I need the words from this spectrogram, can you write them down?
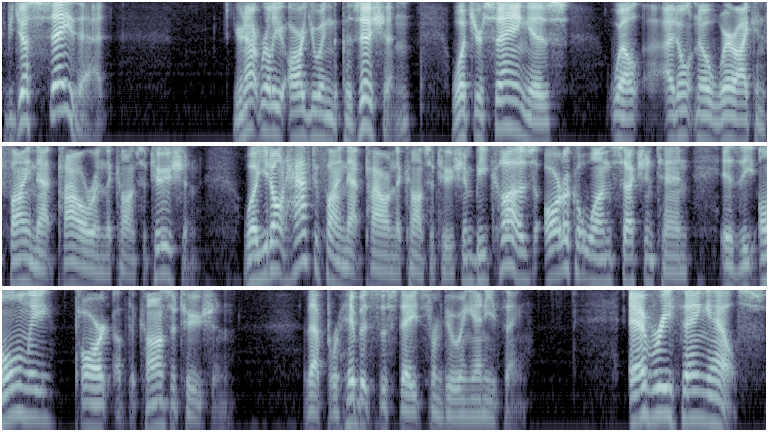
If you just say that, you're not really arguing the position. What you're saying is, well, I don't know where I can find that power in the Constitution. Well, you don't have to find that power in the Constitution because Article 1, Section 10 is the only part of the Constitution that prohibits the states from doing anything. Everything else.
